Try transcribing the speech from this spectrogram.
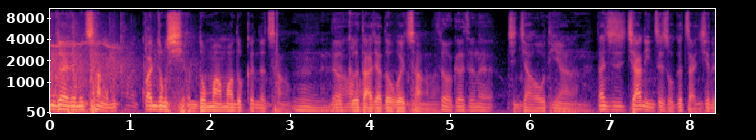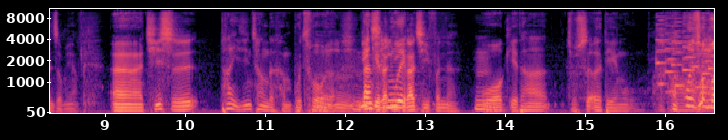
刚在那边唱，我们看观众席很多妈妈都跟着唱，嗯，那个歌大家都会唱了。这首歌真的金家好听啊！但是嘉玲这首歌展现的怎么样？呃，其实他已经唱的很不错了。你给他你给他几分呢？我给他九十二点五。为什么？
